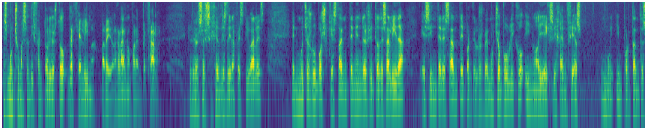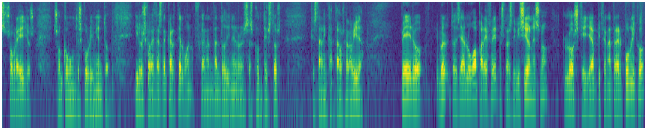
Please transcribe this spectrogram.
es mucho más satisfactorio esto de aquí a Lima, para ir al grano, para empezar. Las exigencias de ir a festivales en muchos grupos que están teniendo éxito de salida es interesante porque los ve mucho público y no hay exigencias muy importantes sobre ellos. Son como un descubrimiento. Y los cabezas de cartel, bueno, ganan tanto dinero en esos contextos que están encantados de la vida. Pero, bueno, entonces ya luego aparece pues las divisiones, ¿no? Los que ya empiezan a traer público,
